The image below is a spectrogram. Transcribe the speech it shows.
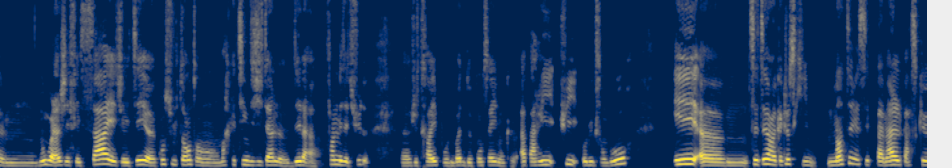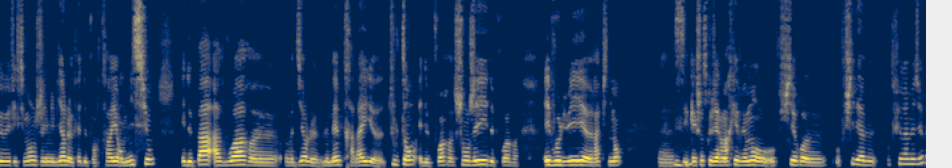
donc voilà, j'ai fait ça et j'ai été consultante en marketing digital dès la fin de mes études. j'ai travaillé pour une boîte de conseil donc à Paris puis au Luxembourg. Et c'était quelque chose qui m'intéressait pas mal parce que effectivement j'aimais bien le fait de pouvoir travailler en mission et de pas avoir, on va dire, le, même travail tout le temps et de pouvoir changer, de pouvoir évoluer rapidement. Mmh c'est quelque chose que j'ai remarqué vraiment au, fur, au, fil au fur et à mesure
